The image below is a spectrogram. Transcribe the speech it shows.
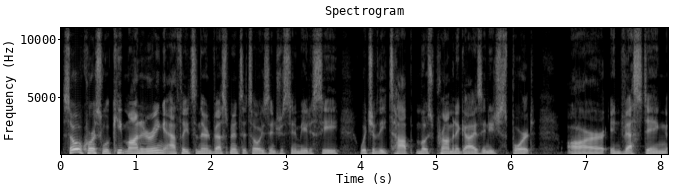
So, of course, we'll keep monitoring athletes and their investments. It's always interesting to me to see which of the top, most prominent guys in each sport are investing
